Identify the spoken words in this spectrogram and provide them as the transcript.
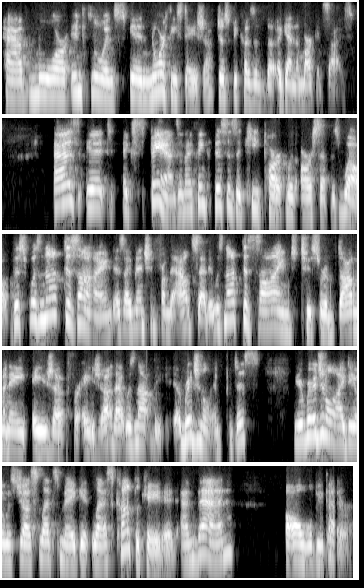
have more influence in Northeast Asia just because of the, again, the market size. As it expands, and I think this is a key part with RCEP as well, this was not designed, as I mentioned from the outset, it was not designed to sort of dominate Asia for Asia. That was not the original impetus. The original idea was just let's make it less complicated. And then all will be better.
